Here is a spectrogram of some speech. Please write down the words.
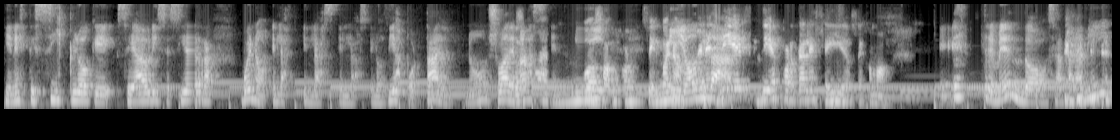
y en este ciclo que se abre y se cierra, bueno, en, las, en, las, en, los días portal, ¿no? Yo además en mi, en mi onda... 10 portales seguidos, es como... Eh, es tremendo, o sea, para mí...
